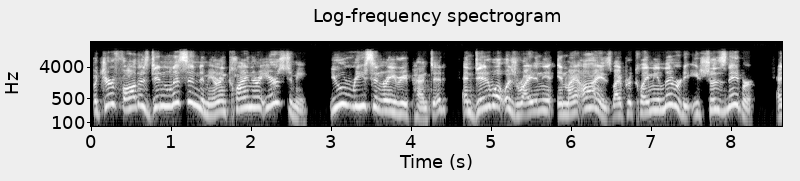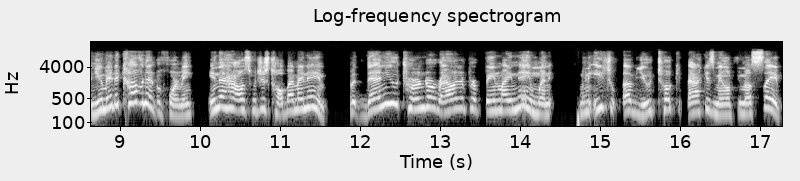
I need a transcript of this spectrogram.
But your fathers didn't listen to me or incline their ears to me. You recently repented and did what was right in the in my eyes by proclaiming liberty each to his neighbor. And you made a covenant before me in the house which is called by my name. But then you turned around and profaned my name when when each of you took back his male and female slave,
